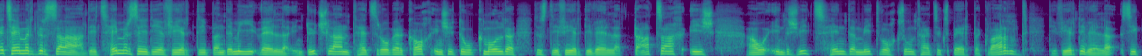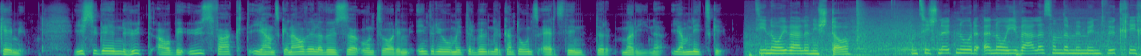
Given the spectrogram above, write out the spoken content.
Jetzt haben wir den Salat, jetzt haben wir sie, die vierte Pandemiewelle. In Deutschland hat das Robert-Koch-Institut gemolden, dass die vierte Welle Tatsache ist. Auch in der Schweiz haben am Mittwoch Gesundheitsexperten gewarnt, die vierte Welle sie käme. Ist sie denn heute auch bei uns Fakt? Ich wollte es genau wissen, und zwar im Interview mit der Bündner Kantonsärztin der Marina Jamnitzki. Die neue Welle ist da. Und es ist nicht nur eine neue Welle, sondern wir müssen wirklich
